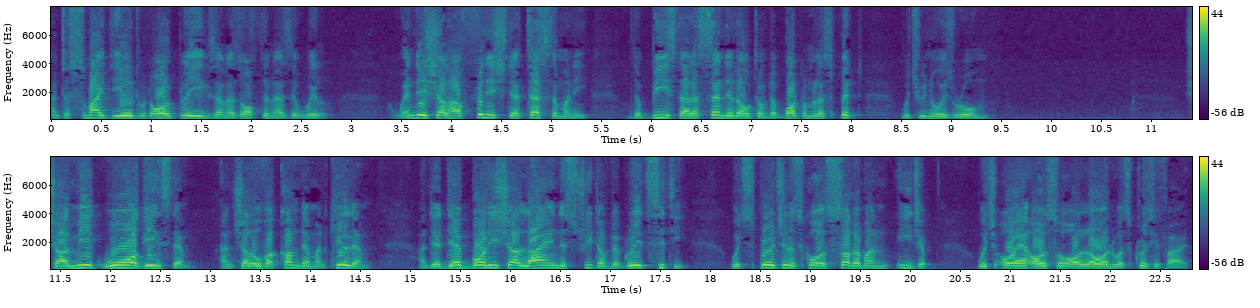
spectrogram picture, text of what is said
and to smite the earth with all plagues, and as often as they will. And when they shall have finished their testimony, the beast that ascended out of the bottomless pit, which we know is Rome, shall make war against them, and shall overcome them and kill them, and their dead bodies shall lie in the street of the great city, which spiritually is called Sodom and Egypt, which also our Lord was crucified.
